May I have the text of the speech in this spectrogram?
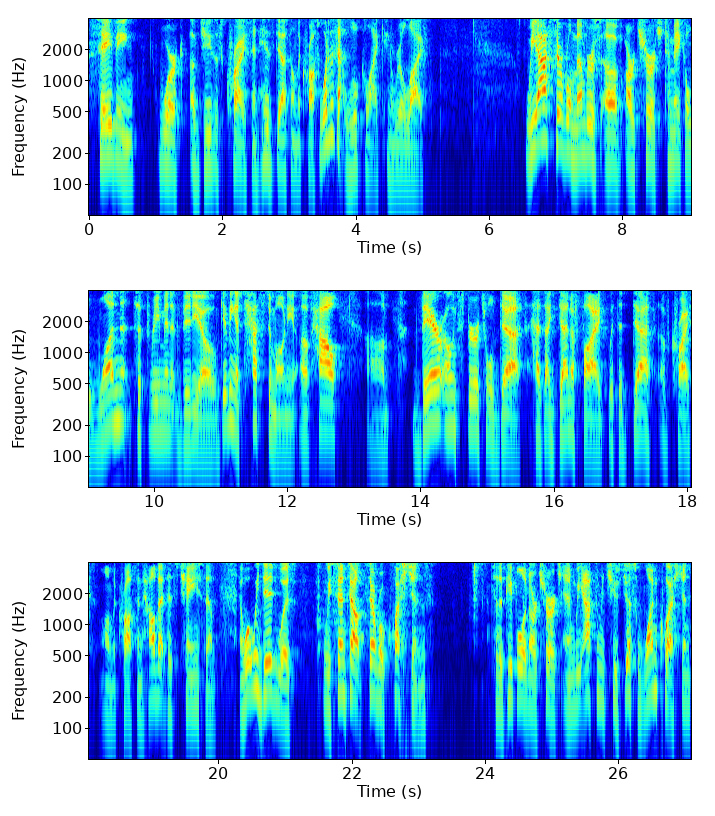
saving work of Jesus Christ and his death on the cross? What does that look like in real life? We asked several members of our church to make a one to three minute video giving a testimony of how um, their own spiritual death has identified with the death of Christ on the cross and how that has changed them. And what we did was we sent out several questions to the people in our church and we asked them to choose just one question,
